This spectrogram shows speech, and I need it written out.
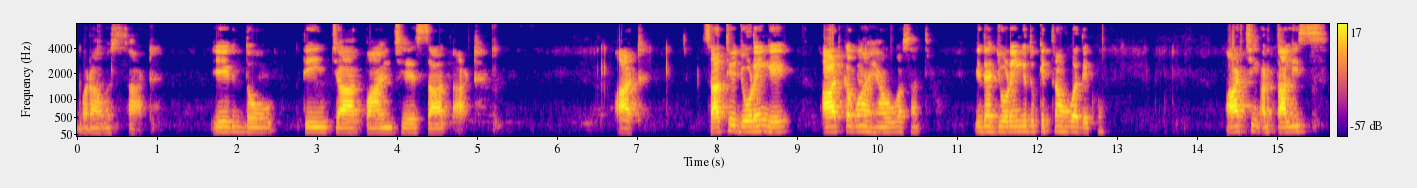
बराबर साठ। एक, दो, तीन, चार, पाँच, छः, सात, आठ। आठ। साथियों, जोड़ेंगे। आठ का गुणा यहाँ होगा साथियों। इधर जोड़ेंगे तो कितना होगा देखो। आठ छिंग अड़तालीस।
